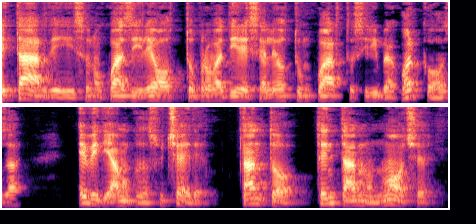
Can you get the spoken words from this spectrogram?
è tardi, sono quasi le 8, prova a dire se alle 8 e un quarto si libera qualcosa e vediamo cosa succede. Tanto tentare non nuoce.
